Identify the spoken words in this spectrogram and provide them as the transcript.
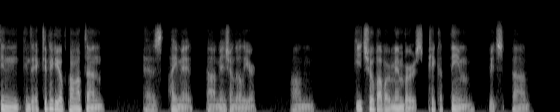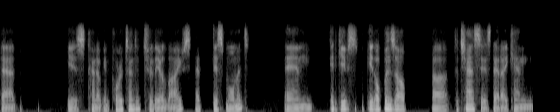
in in the activity of Gwanghapdan, as I uh, mentioned earlier, um, each of our members pick a theme which uh, that is kind of important to their lives at this moment and it gives it opens up uh, the chances that I can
